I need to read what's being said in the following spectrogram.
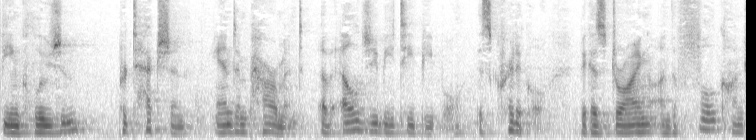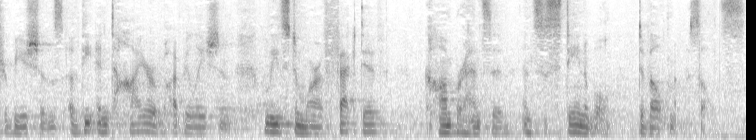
The inclusion, protection, and empowerment of LGBT people is critical because drawing on the full contributions of the entire population leads to more effective, comprehensive, and sustainable development results.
